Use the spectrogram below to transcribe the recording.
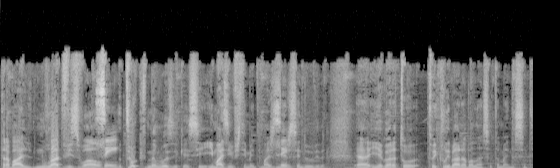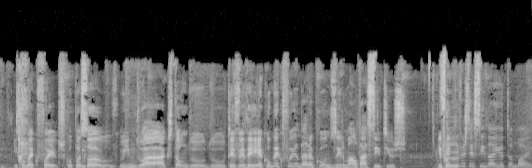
trabalho no lado visual Sim. do que na música em si e mais investimento, mais dinheiro, Sim. sem dúvida. Ah, e agora estou a equilibrar a balança também nesse sentido. E como é que foi, desculpa, só indo à, à questão do, do TVDE, como é que foi andar a conduzir malta a sítios? E Foi- que tiveste essa ideia também?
